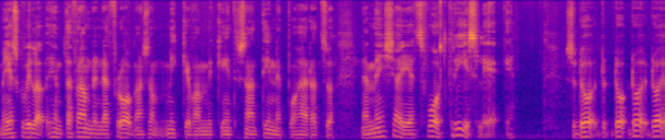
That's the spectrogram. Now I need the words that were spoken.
Men jag skulle vilja hämta fram den där frågan som Micke var mycket intressant inne på här. Alltså, när människor är i ett svårt krisläge så då, då, då, då,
